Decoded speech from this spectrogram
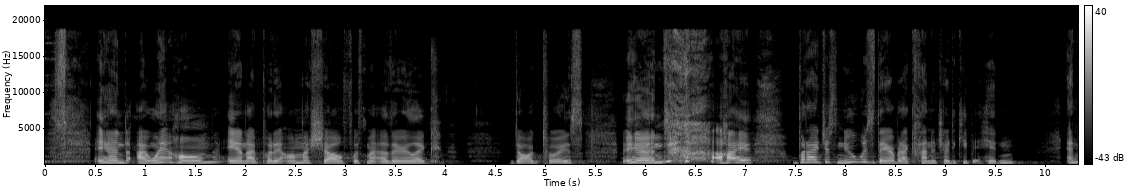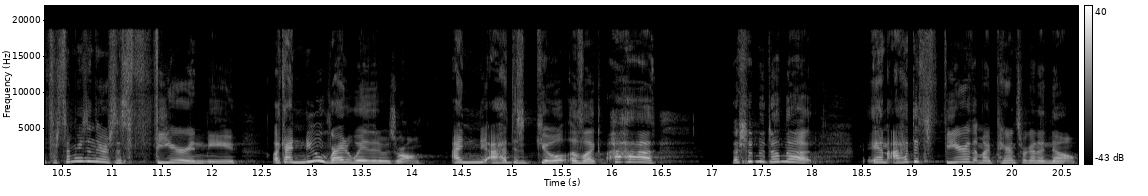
and I went home and I put it on my shelf with my other like dog toys, and I, but I just knew it was there, but I kind of tried to keep it hidden. And for some reason, there was this fear in me like I knew right away that it was wrong. I knew, I had this guilt of like, ah, I shouldn't have done that. And I had this fear that my parents were gonna know.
